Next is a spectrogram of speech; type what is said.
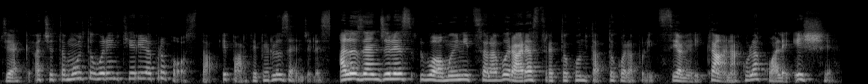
Jack accetta molto volentieri la proposta e parte per Los Angeles. A Los Angeles l'uomo inizia a lavorare a stretto contatto con la polizia americana, con la quale esce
